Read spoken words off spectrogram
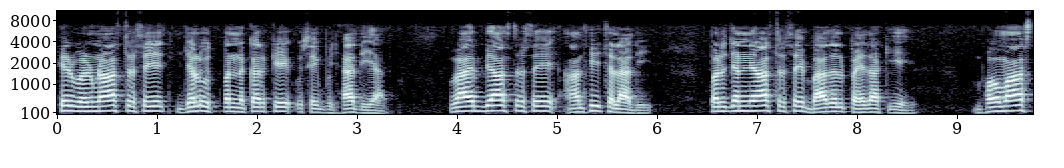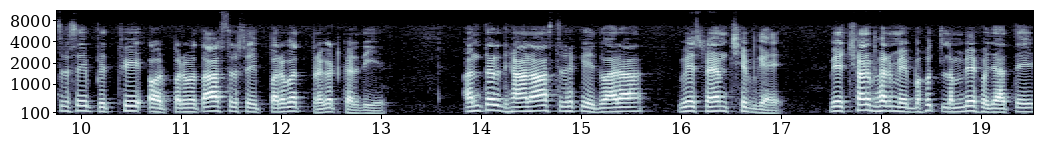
फिर वरुणास्त्र से जल उत्पन्न करके उसे बुझा दिया, वायव्यास्त्र से आंधी चला दी, पर्जन्यास्त्र से बादल पैदा किए भौमास्त्र से पृथ्वी और पर्वतास्त्र से पर्वत प्रकट कर दिए। अंतर्ध्यानास्त्र के द्वारा वे स्वयं छिप गए। वे क्षण भर में बहुत लंबे हो जाते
